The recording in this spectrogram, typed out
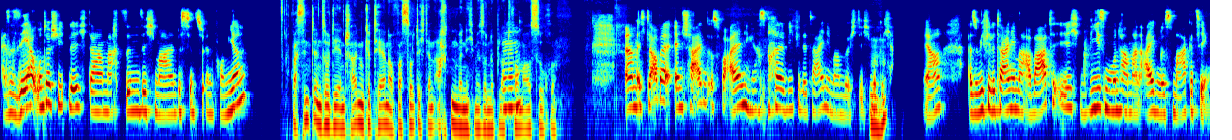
Also sehr unterschiedlich. Da macht Sinn, sich mal ein bisschen zu informieren. Was sind denn so die entscheidenden Kriterien? Auf was sollte ich denn achten, wenn ich mir so eine Plattform mhm. aussuche? Ähm, ich glaube, entscheidend ist vor allen Dingen erstmal, wie viele Teilnehmer möchte ich mhm. wirklich haben. Ja, also wie viele Teilnehmer erwarte ich? Wie ist momentan mein eigenes Marketing?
